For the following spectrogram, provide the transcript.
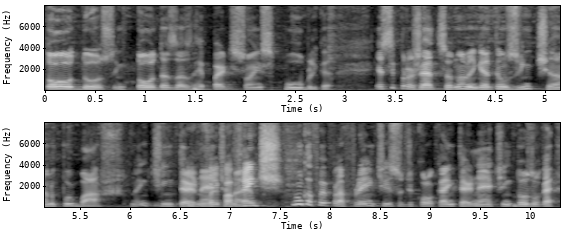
todos, em todas as repartições públicas. Esse projeto, se eu não me engano, tem uns 20 anos por baixo. Nem tinha internet. foi pra na frente? época. Nunca foi pra frente isso de colocar internet em todos os lugares.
